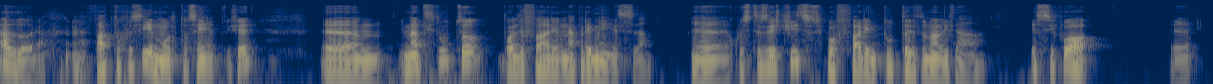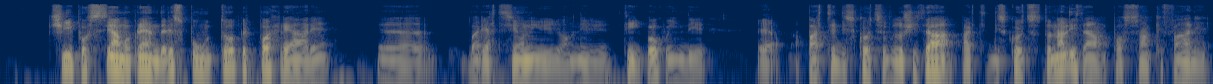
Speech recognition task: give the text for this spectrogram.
Allora, fatto così è molto semplice. Eh, innanzitutto voglio fare una premessa. Eh, questo esercizio si può fare in tutte le tonalità e si può, eh, ci possiamo prendere spunto per poi creare eh, variazioni di ogni tipo, quindi eh, a parte il discorso velocità, a parte il discorso tonalità, ma posso anche fare,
